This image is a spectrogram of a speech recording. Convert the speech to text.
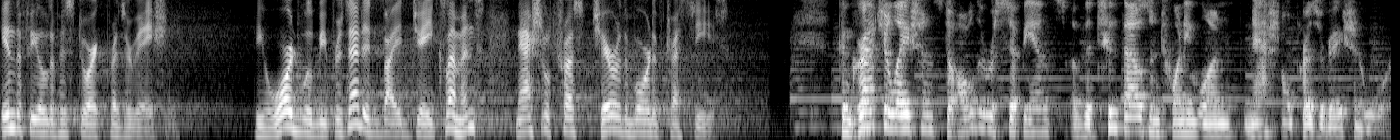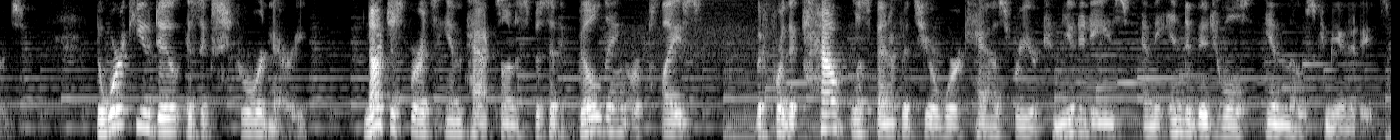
in the Field of Historic Preservation. The award will be presented by Jay Clemens, National Trust Chair of the Board of Trustees. Congratulations to all the recipients of the 2021 National Preservation Awards. The work you do is extraordinary, not just for its impacts on a specific building or place, but for the countless benefits your work has for your communities and the individuals in those communities.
